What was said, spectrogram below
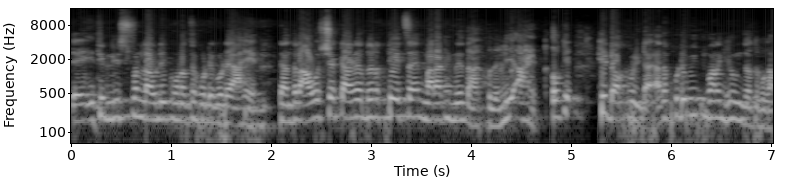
ते इथे लिस्ट पण लावली कोणाचं कुठे कुठे आहे. त्यानंतर आवश्यक कागदपत्र तेच आहे मराठीमध्ये दाखवलेली आहेत. ओके हे डॉक्युमेंट आहे. आता पुढे मी तुम्हाला घेऊन जातो बघा.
